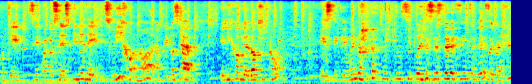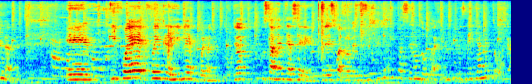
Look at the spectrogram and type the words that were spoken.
porque cuando se despide de, su hijo, ¿no? Aunque no sea el hijo biológico, este, que bueno, tú sí puedes este, decirme de eso, imagínate. Eh, y fue, fue increíble, bueno, yo justamente hace 3, 4 meses dije, yo quiero hacer un doblaje ya me toca.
